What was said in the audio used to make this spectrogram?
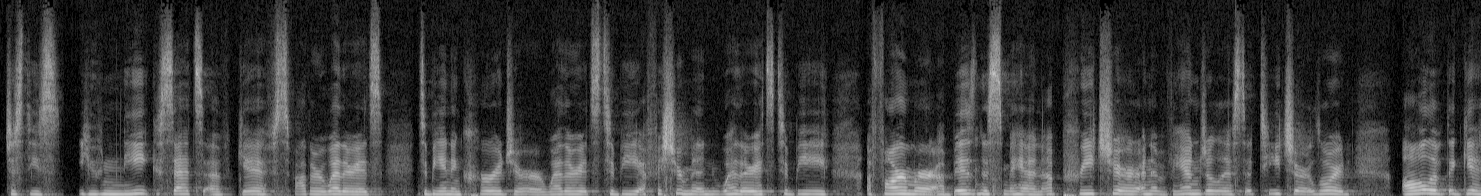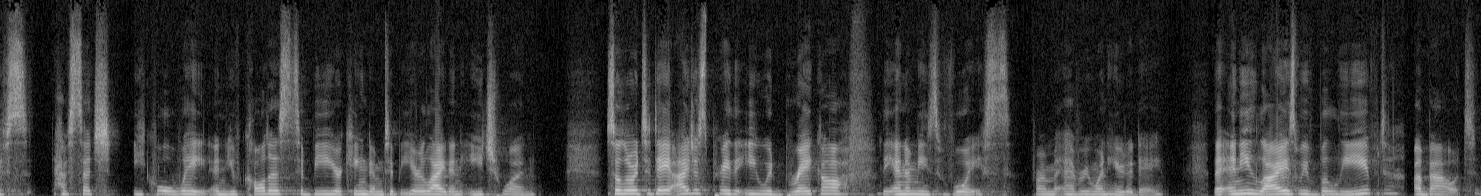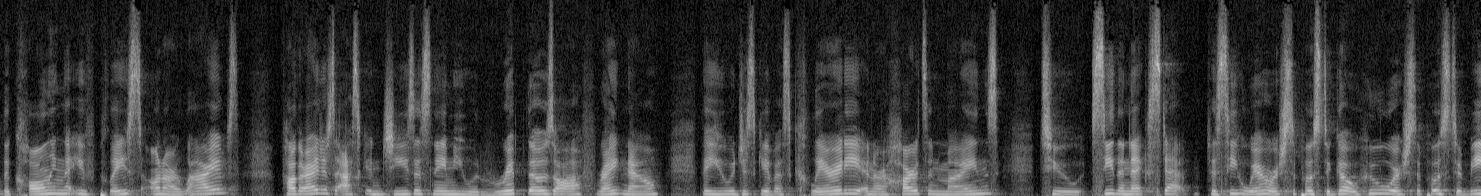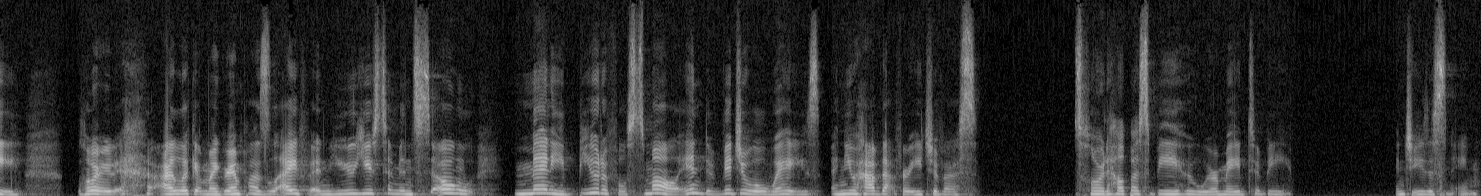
just these unique sets of gifts, Father, whether it's to be an encourager, whether it's to be a fisherman, whether it's to be a farmer, a businessman, a preacher, an evangelist, a teacher. Lord, all of the gifts have such equal weight, and you've called us to be your kingdom, to be your light in each one. So, Lord, today I just pray that you would break off the enemy's voice from everyone here today that any lies we've believed about the calling that you've placed on our lives, Father, I just ask in Jesus' name you would rip those off right now, that you would just give us clarity in our hearts and minds to see the next step, to see where we're supposed to go, who we're supposed to be. Lord, I look at my grandpa's life, and you used him in so many beautiful, small, individual ways, and you have that for each of us. So, Lord, help us be who we're made to be. In Jesus' name.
